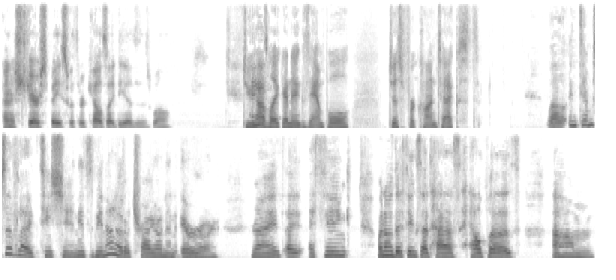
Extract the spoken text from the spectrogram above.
kind of share space with raquel's ideas as well. Do you have like an example just for context? Well in terms of like teaching it's been a lot of try on and error right? I, I think one of the things that has helped us um,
